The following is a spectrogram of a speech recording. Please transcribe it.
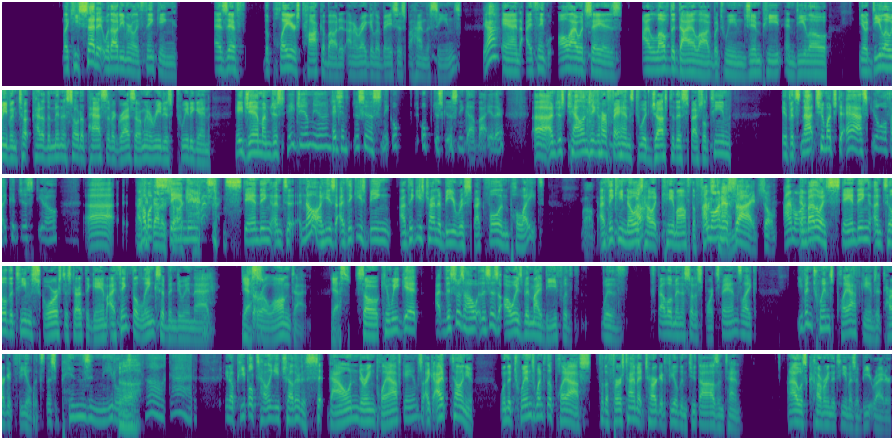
like he said it without even really thinking as if the players talk about it on a regular basis behind the scenes Yeah. and I think all I would say is I love the dialogue between Jim Pete and D'Lo. You know, D'Lo even took kind of the Minnesota passive aggressive. I'm going to read his tweet again. Hey Jim, I'm just hey Jim, yeah, I'm just, just going to sneak. Oh, oh, just going to sneak out by you there. Uh, I'm just challenging our fans to adjust to this special team. If it's not too much to ask, you know, if I could just, you know, uh, how about standing, sarcasm. standing until no, he's. I think he's being. I think he's trying to be respectful and polite. Well, I think he knows I- how it came off the 1st I'm on time. his side, so I'm on. And by the way, standing until the team scores to start the game, I think the Lynx have been doing that Yes. for a long time. Yes. So can we get uh, this was al- this has always been my beef with with fellow Minnesota sports fans like even Twins playoff games at Target Field. It's this pins and needles. Ugh. Like, oh God. You know, people telling each other to sit down during playoff games. Like I'm telling you, when the Twins went to the playoffs for the first time at Target Field in 2010, I was covering the team as a beat writer.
